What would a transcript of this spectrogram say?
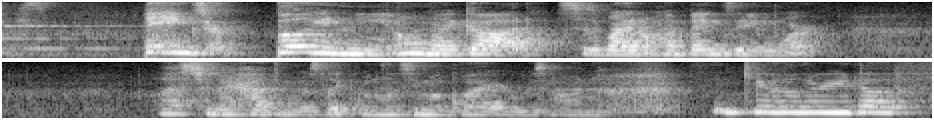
These bangs are bugging me. Oh my god. This is why I don't have bangs anymore. Last time I had them was like when Lizzie McGuire was on. Thank you, Hilary Duff.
